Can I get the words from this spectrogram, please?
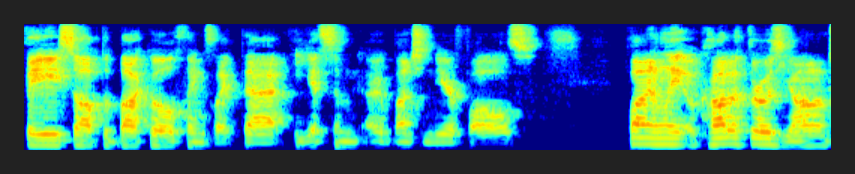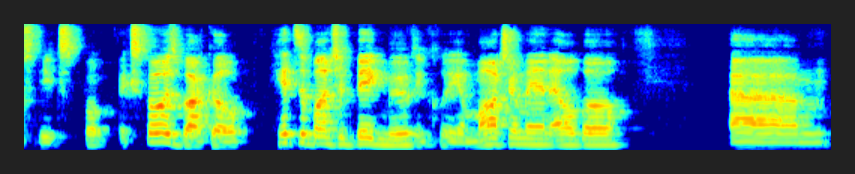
face off the buckle, things like that. He gets some a bunch of near falls. Finally, Okada throws Yano to the expo- exposed buckle, hits a bunch of big moves, including a Macho Man elbow. Um,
